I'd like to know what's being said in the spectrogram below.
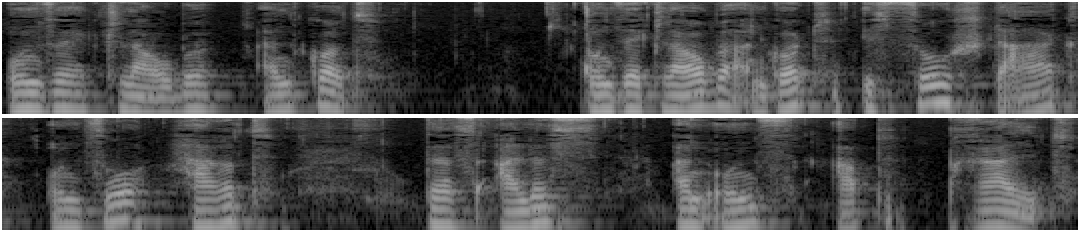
unser Glaube an Gott. Unser Glaube an Gott ist so stark und so hart, dass alles an uns abprallt.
